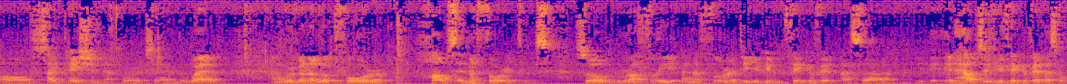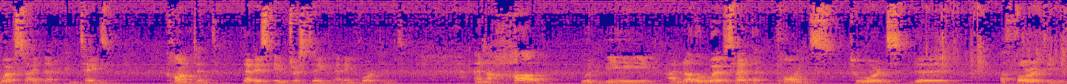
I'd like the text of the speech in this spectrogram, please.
of citation networks and the web, and we're to look for hubs and authorities. So, roughly, an authority, you can think of it as a. It helps if you think of it as a website that contains content that is interesting and important. And a hub would be another website that points towards the authority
